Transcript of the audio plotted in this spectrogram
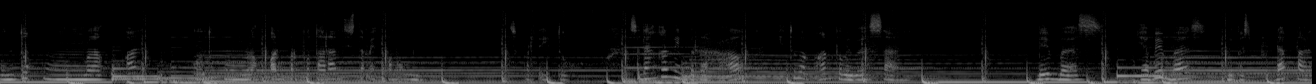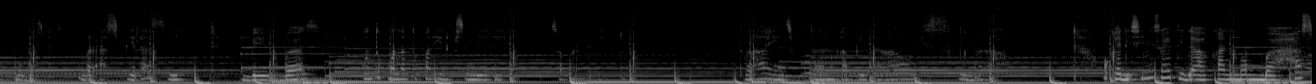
untuk melakukan untuk melakukan perputaran sistem ekonomi. Seperti itu. Sedangkan liberal itu merupakan kebebasan. Bebas. Ya bebas. Bebas berpendapat bebas beraspirasi bebas untuk menentukan hidup sendiri. Seperti itu. Itulah yang disebut dengan kapitalis liberal. Oke di sini saya tidak akan membahas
